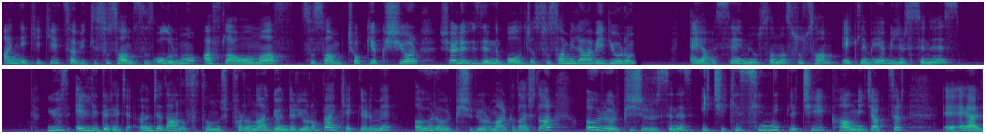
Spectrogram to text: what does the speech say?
anne keki tabii ki susamsız olur mu? Asla olmaz. Susam çok yakışıyor. Şöyle üzerine bolca susam ilave ediyorum. Eğer sevmiyorsanız susam eklemeyebilirsiniz. 150 derece önceden ısıtılmış fırına gönderiyorum. Ben keklerimi ağır ağır pişiriyorum arkadaşlar. Ağır ağır pişirirseniz içi kesinlikle çiğ kalmayacaktır. Ee, eğer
